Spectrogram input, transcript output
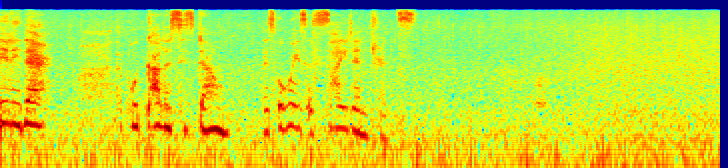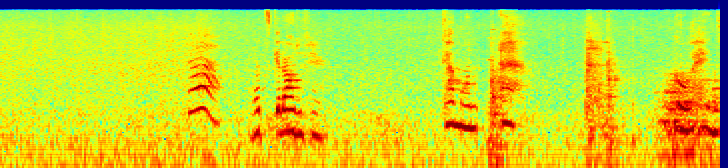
Nearly there. The portcullis is down. There's always a side entrance. There. Let's get out of here. Come on. Go ahead.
